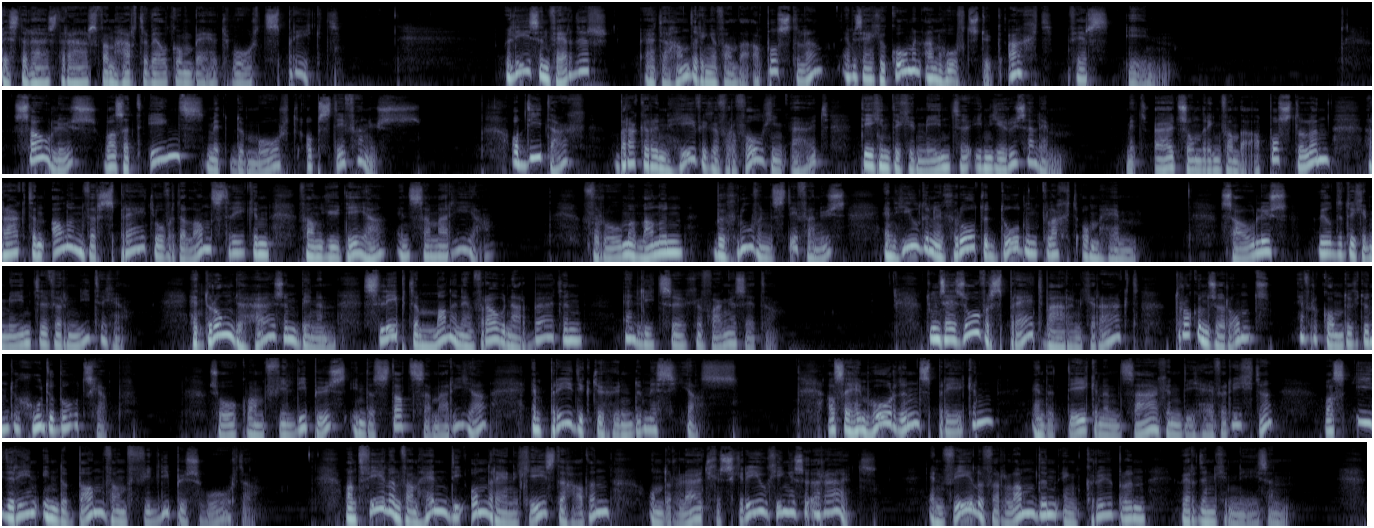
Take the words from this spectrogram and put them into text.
Beste luisteraars, van harte welkom bij het woord spreekt. We lezen verder uit de handelingen van de apostelen en we zijn gekomen aan hoofdstuk 8, vers 1. Saulus was het eens met de moord op Stefanus. Op die dag brak er een hevige vervolging uit tegen de gemeente in Jeruzalem. Met uitzondering van de apostelen raakten allen verspreid over de landstreken van Judea en Samaria. Vrome mannen begroeven Stefanus en hielden een grote dodenklacht om hem. Saulus wilde de gemeente vernietigen. Hij drong de huizen binnen, sleepte mannen en vrouwen naar buiten en liet ze gevangen zetten. Toen zij zo verspreid waren geraakt, trokken ze rond en verkondigden de goede boodschap. Zo kwam Filippus in de stad Samaria en predikte hun de Messias. Als zij hem hoorden spreken en de tekenen zagen die hij verrichtte, was iedereen in de ban van Filippus' woorden. Want velen van hen die onreine geesten hadden, onder luid geschreeuw gingen ze eruit, en vele verlamden en kreupelen werden genezen.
